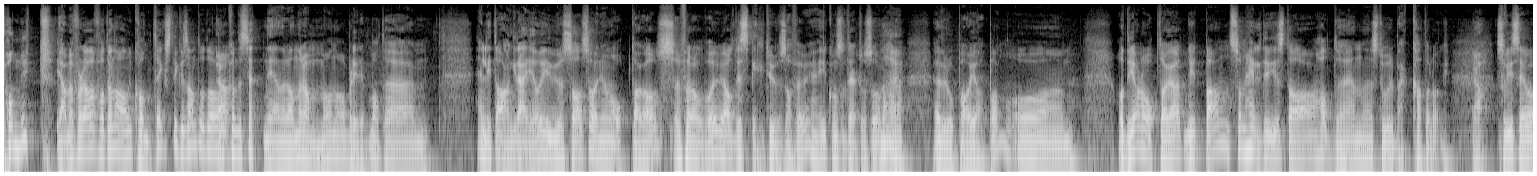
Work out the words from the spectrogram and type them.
på nytt. Ja, men for det hadde fått en annen kontekst, ikke sant? og da Ja. kan du sette den i en eller annen ramme. Og nå blir det på en måte um, en litt annen greie. Og i USA så har de jo oppdaga oss for alvor. Vi har aldri spilt i USA før. Vi konsentrerte oss om Nei. eh, Europa og Japan. Og, og de har nå oppdaga et nytt band som heldigvis da hadde en stor back-katalog. Ja. Så vi ser jo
